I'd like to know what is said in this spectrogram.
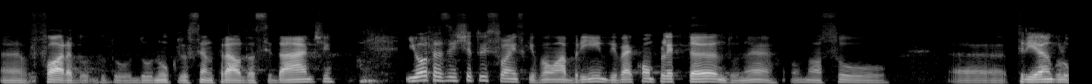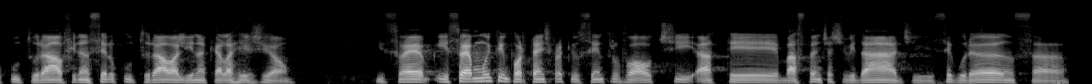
uh, fora do, do, do núcleo central da cidade e outras instituições que vão abrindo e vai completando né, o nosso uh, triângulo cultural, financeiro-cultural ali naquela região. Isso é, isso é muito importante para que o centro volte a ter bastante atividade, segurança,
